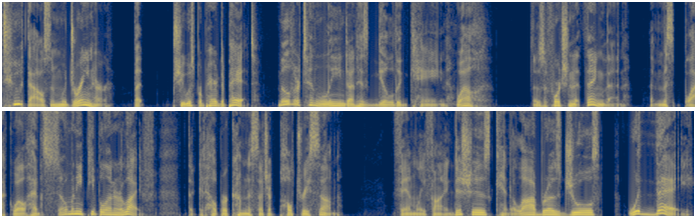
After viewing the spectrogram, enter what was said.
2,000 would drain her, but she was prepared to pay it. Milverton leaned on his gilded cane. Well, it was a fortunate thing, then, that Miss Blackwell had so many people in her life that could help her come to such a paltry sum. Family fine dishes, candelabras, jewels, would they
